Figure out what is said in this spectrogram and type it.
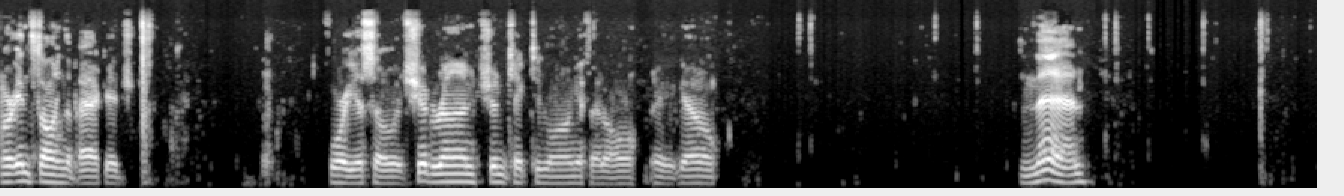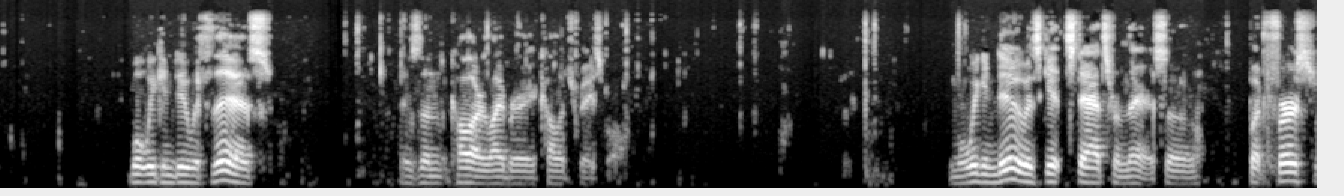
or installing the package for you. So it should run, shouldn't take too long if at all. There you go. And then what we can do with this is then call our library college baseball. And what we can do is get stats from there. So, but first,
